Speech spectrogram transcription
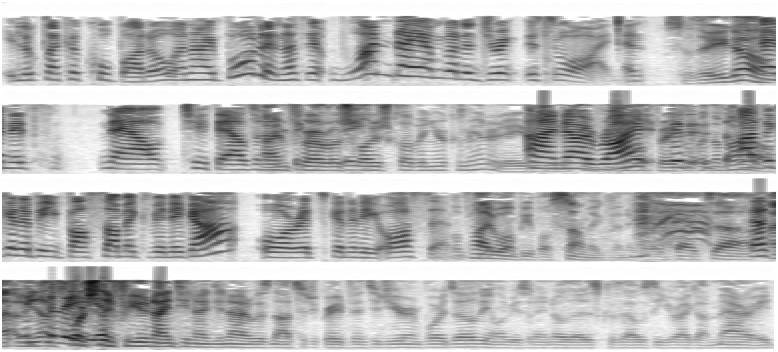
it looked like a cool bottle, and I bought it. And I said, one day I'm going to drink this wine, and So there you go. and it's now 2016. Time for a Chodesh Club in your community. I know, right? But it's either going to be balsamic vinegar or it's going to be awesome. Well, probably won't be balsamic vinegar, but uh, That's I, I mean, Italy. unfortunately for you, 1999 was not such a great vintage year in Bordeaux. The only reason I know that is because that was the year I got married,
